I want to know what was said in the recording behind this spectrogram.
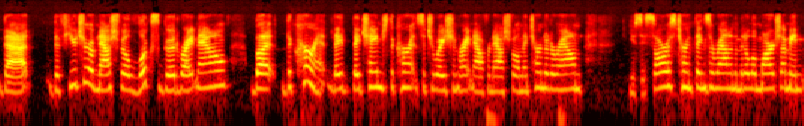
that the future of Nashville looks good right now, but the current, they they changed the current situation right now for Nashville and they turned it around. Juuse Saros turned things around in the middle of March. I mean,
